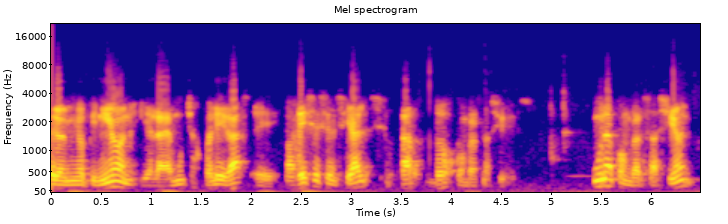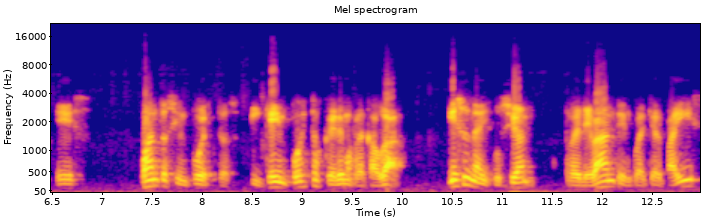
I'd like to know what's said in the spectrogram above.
pero en mi opinión y a la de muchos colegas, eh, parece esencial separar dos conversaciones. Una conversación es cuántos impuestos y qué impuestos queremos recaudar. Y es una discusión relevante en cualquier país,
